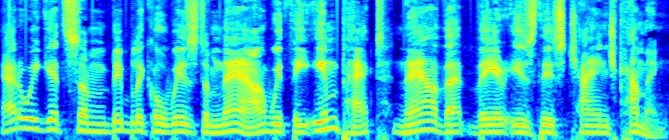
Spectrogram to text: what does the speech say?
how do we get some biblical wisdom now with the impact now that there is this change coming?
